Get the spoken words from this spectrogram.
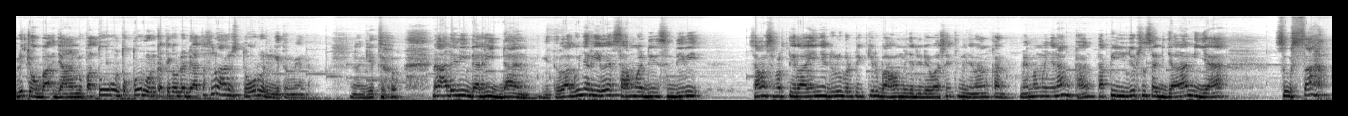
Lu coba jangan lupa turun untuk turun ketika udah di atas lu harus turun gitu men Nah gitu. Nah ada nih dari Dan gitu. Lagunya relate sama diri sendiri. Sama seperti lainnya dulu berpikir bahwa menjadi dewasa itu menyenangkan. Memang menyenangkan, tapi jujur susah dijalani ya. Susah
